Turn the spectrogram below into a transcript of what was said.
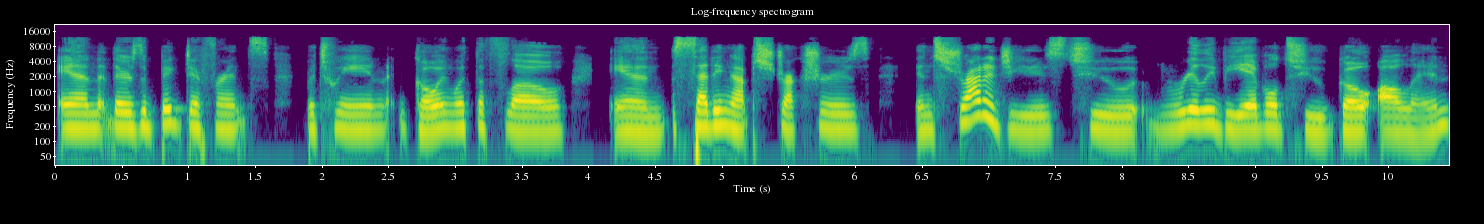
And there's a big difference between going with the flow and setting up structures and strategies to really be able to go all in,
